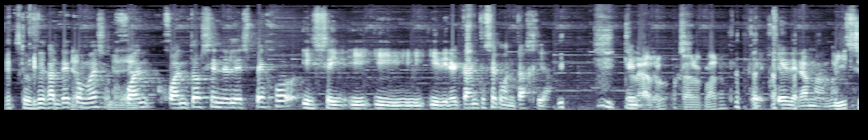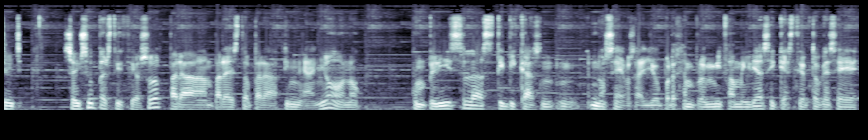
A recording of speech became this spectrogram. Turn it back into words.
Tú fíjate cómo es, Juan, Juan tos en el espejo y, se, y, y directamente se contagia. Claro, claro, claro. Qué, qué drama, macho. ¿Sois, supersticiosos para, para esto, para fin de año o no? ¿Cumplís las típicas, no sé, o sea, yo por ejemplo en mi familia sí que es cierto que se,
